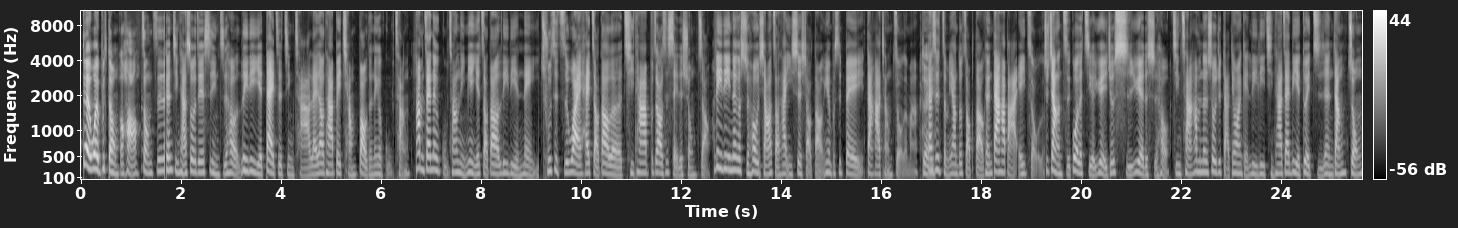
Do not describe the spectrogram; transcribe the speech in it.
对，我也不懂。哦，好，总之跟警察说了这些事情之后，丽丽也带着警察来到她被强暴的那个谷仓。他们在那个谷仓里面也找到了丽丽的内衣，除此之外还找到了其他不知道是谁的胸罩。丽丽那个时候想要找她遗失的小刀，因为不是被大哈抢走了嘛？对。但是怎么样都找不到，可能大哈把她 A 走了。就这样子过了几个月，也就是十月的时候，警察他们那时候就打电话给丽丽，请她在列队指认当中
